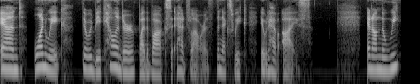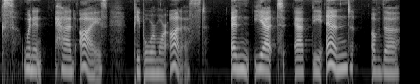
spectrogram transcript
And one week there would be a calendar by the box that had flowers. The next week it would have eyes. And on the weeks when it had eyes, people were more honest. And yet at the end of the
